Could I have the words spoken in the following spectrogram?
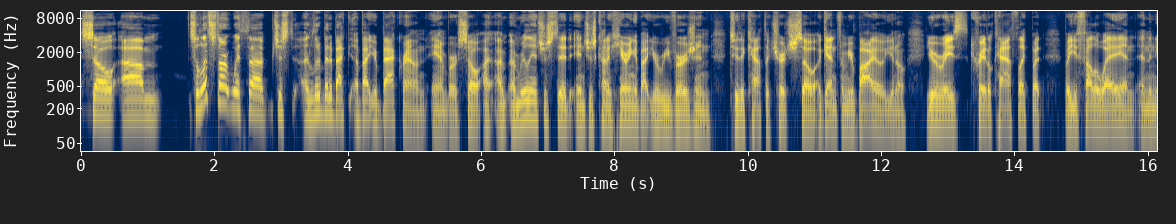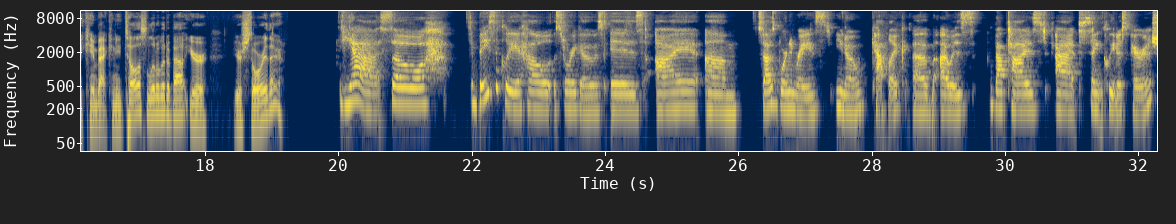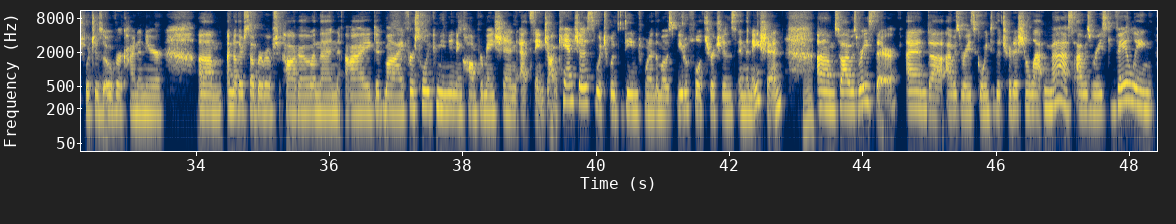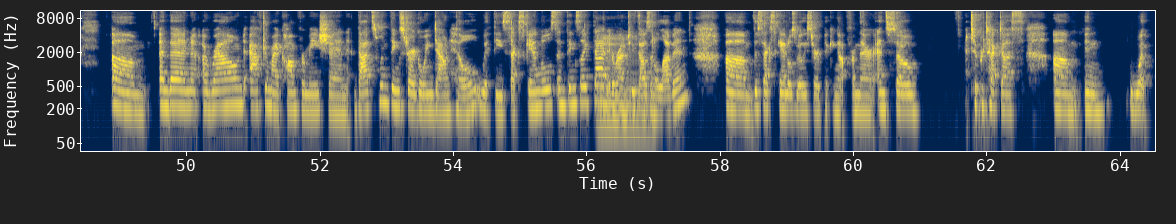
So, um, so let's start with uh, just a little bit about about your background, Amber. So, I, I'm I'm really interested in just kind of hearing about your reversion to the Catholic Church. So, again, from your bio, you know, you were raised cradle Catholic, but but you fell away and and then you came back. Can you tell us a little bit about your your story there? Yeah. So basically, how the story goes is I, um, so I was born and raised, you know, Catholic. Um, I was baptized at St. Cletus Parish, which is over kind of near um, another suburb of Chicago. And then I did my first Holy Communion and confirmation at St. John Cantius, which was deemed one of the most beautiful churches in the nation. Mm. Um, so I was raised there. And uh, I was raised going to the traditional Latin Mass. I was raised veiling. Um, and then around after my confirmation, that's when things started going downhill with these sex scandals and things like that around Mm. 2011. Um, the sex scandals really started picking up from there. And so to protect us um, in what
